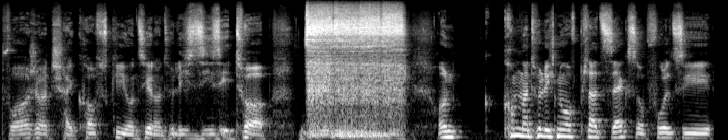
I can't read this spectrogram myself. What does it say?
Dvorak, Tchaikovsky und hat natürlich Sisi Top. Und kommen natürlich nur auf Platz 6, obwohl sie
